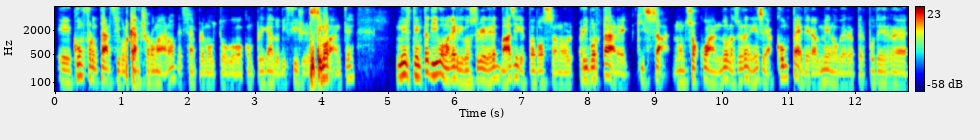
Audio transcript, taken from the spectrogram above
e confrontarsi col calcio romano, che è sempre molto complicato, difficile e stimolante, nel tentativo magari di costruire delle basi che poi possano riportare, chissà, non so quando, la Soranese a competere almeno per, per poter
